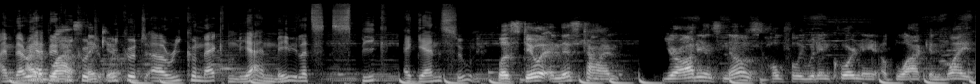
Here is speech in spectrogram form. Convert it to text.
I'm very happy we could we could uh, reconnect. Yeah, and maybe let's speak again soon. Let's do it. And this time, your audience knows. Hopefully, we didn't coordinate a black and white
